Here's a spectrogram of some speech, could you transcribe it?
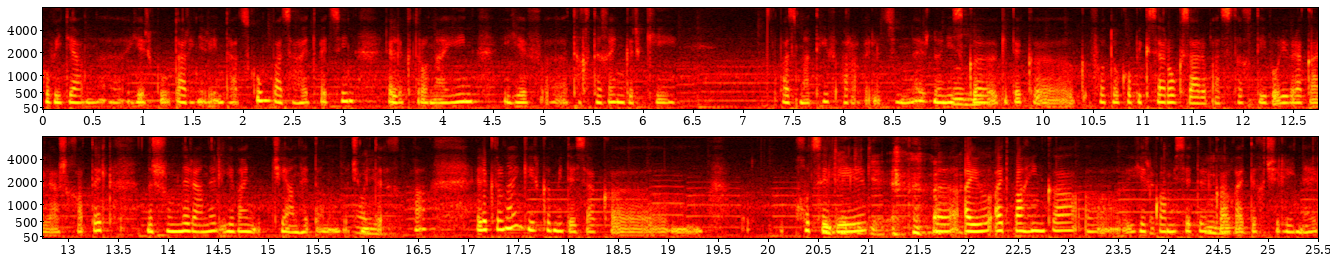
կոവിഡ്յան երկու տարիների ընթացքում բացահայտվեցին էլեկտրոնային եւ թղթեղեն գրքի բազմաթիվ առավելություններ, նույնիսկ գիտեք ֆոտոկոպի քսերոքս արված թղթի, որի վրա կարելի աշխատել, նշումներ անել եւ այն չի անհետանում ոչ միտեղ, հա։ Էլեկտրոնային գիրքը մի տեսակ խոցելի է։ Այո, այդ պահին կա երկու ամիս հետո են կարող այդտեղ չլինել։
